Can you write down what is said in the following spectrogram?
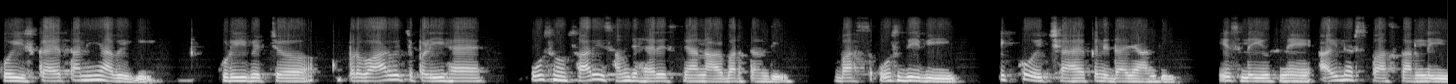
ਕੋਈ ਸ਼ਿਕਾਇਤ ਤਾਂ ਨਹੀਂ ਆਵੇਗੀ। ਕੁੜੀ ਵਿੱਚ ਪਰਿਵਾਰ ਵਿੱਚ ਪਲੀ ਹੈ। ਉਸ ਨੂੰ ਸਾਰੀ ਸਮਝ ਹੈ ਰਿਸ਼ਤਿਆਂ ਨਾਲ ਵਰਤਣ ਦੀ। ਬਸ ਉਸ ਦੀ ਵੀ ਇੱਕੋ ਇੱਛਾ ਹੈ ਕੈਨੇਡਾ ਜਾਣ ਦੀ। ਇਸ ਲਈ ਉਸਨੇ ਆਈਲਟਸ ਪਾਸ ਕਰਨ ਲਈ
